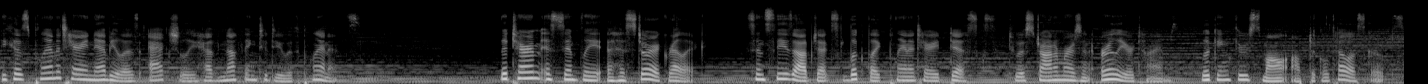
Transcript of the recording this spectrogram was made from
because planetary nebulas actually have nothing to do with planets. The term is simply a historic relic, since these objects looked like planetary disks to astronomers in earlier times looking through small optical telescopes.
